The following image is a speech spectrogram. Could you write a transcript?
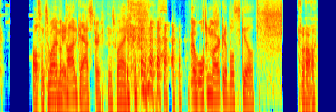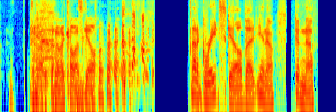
awesome. That's why I'm a podcaster. That's why. My one marketable skill. oh, don't know what call a skill. Not a great skill, but you know, good enough.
